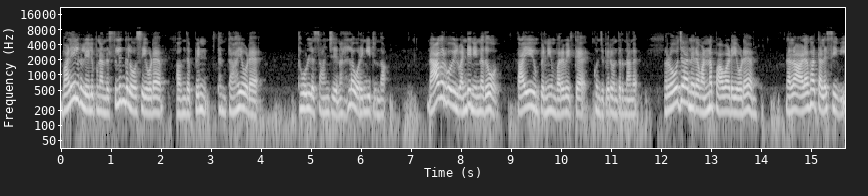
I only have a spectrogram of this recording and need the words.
வளையல்கள் எழுப்பின அந்த சிலுங்கல் ஓசையோட அந்த பெண் தன் தாயோட தோளில் சாஞ்சு நல்லா உறங்கிட்டு இருந்தான் நாகர்கோவில் வண்டி நின்னதும் தாயையும் பெண்ணையும் வரவேற்க கொஞ்சம் பேர் வந்திருந்தாங்க. ரோஜா நிற வண்ண பாவாடையோட நல்லா அழகாக தலை சீவி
